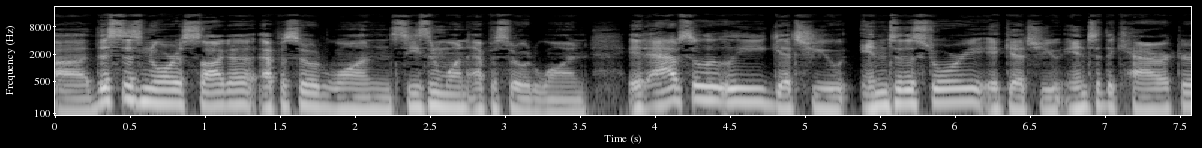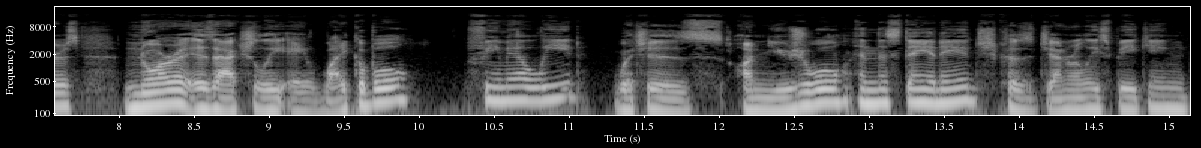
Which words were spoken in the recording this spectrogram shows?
uh, this is Nora's Saga, episode one, season one, episode one. It absolutely gets you into the story. It gets you into the characters. Nora is actually a likable female lead, which is unusual in this day and age, because generally speaking,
